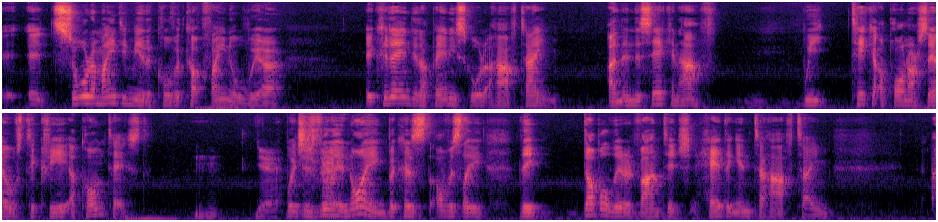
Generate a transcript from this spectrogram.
it, it so reminded me of the COVID Cup final where it could have ended up any score at half time, and in the second half, we take it upon ourselves to create a contest Mm-hmm. Yeah. which is really annoying because obviously they double their advantage heading into half time.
